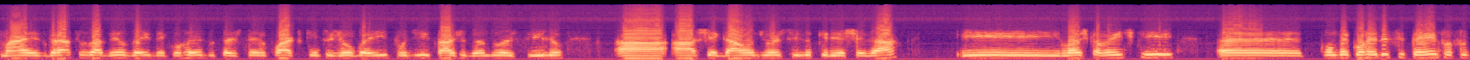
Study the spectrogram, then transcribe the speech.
mas graças a Deus aí, decorrer do terceiro, quarto, quinto jogo aí, pude estar ajudando o Ercílio a, a chegar onde o Ercílio queria chegar. E logicamente que é, com o decorrer desse tempo eu fui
